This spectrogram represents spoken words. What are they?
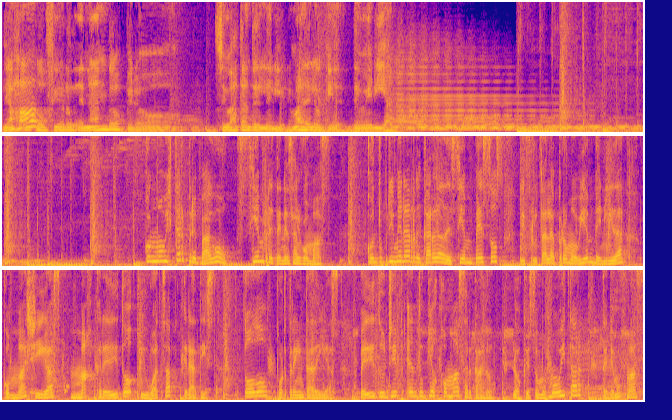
De a poco fui ordenando, pero soy bastante del delivery, más de lo que debería. Movistar Prepago siempre tenés algo más. Con tu primera recarga de 100 pesos, disfruta la promo bienvenida con más gigas, más crédito y WhatsApp gratis. Todo por 30 días. Pedí tu chip en tu kiosco más cercano. Los que somos Movistar, tenemos más.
